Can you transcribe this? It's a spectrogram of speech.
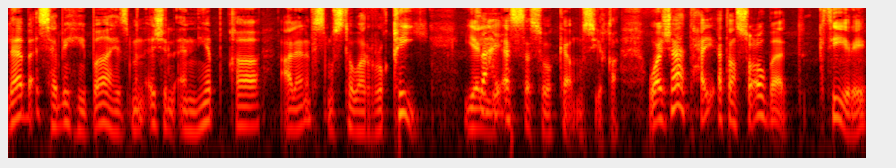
لا بأس به باهظ من أجل أن يبقى على نفس مستوى الرقي يلي صحيح. أسسه كموسيقى. واجهت حقيقة صعوبات كثيرة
